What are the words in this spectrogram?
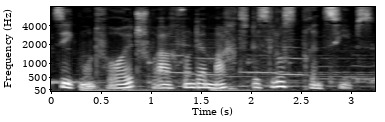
Sigmund Freud sprach von der Macht des Lustprinzips.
